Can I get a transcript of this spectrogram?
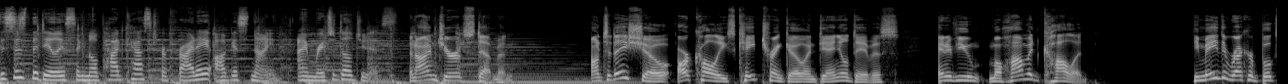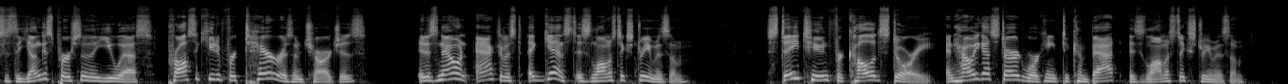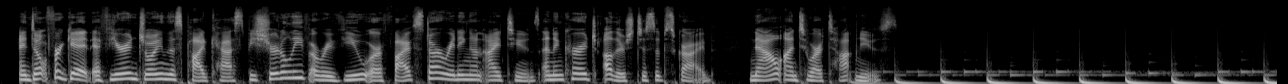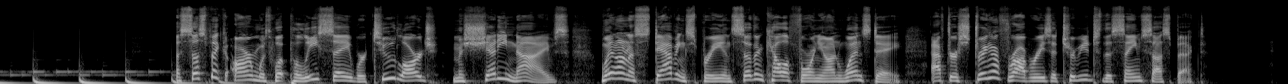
This is the Daily Signal podcast for Friday, August 9th. I'm Rachel Del Guidice. And I'm Jarrett Stepman. On today's show, our colleagues Kate Trinko and Daniel Davis interview Mohammed Khalid. He made the record books as the youngest person in the U.S. prosecuted for terrorism charges. It is now an activist against Islamist extremism. Stay tuned for Khalid's story and how he got started working to combat Islamist extremism. And don't forget, if you're enjoying this podcast, be sure to leave a review or a five star rating on iTunes and encourage others to subscribe. Now, on to our top news. A suspect armed with what police say were two large machete knives went on a stabbing spree in Southern California on Wednesday after a string of robberies attributed to the same suspect.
